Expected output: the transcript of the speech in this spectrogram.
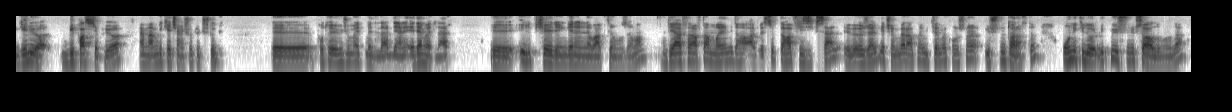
geliyor bir pas yapıyor. Hemen bir geçen şut üçlük. E, potaya hücum etmediler. Yani edemediler. E, ilk çeyreğin geneline baktığımız zaman. Diğer taraftan Miami daha agresif, daha fiziksel ve özellikle çember altına bitirme konusunda üstün taraftı. 12-4'lük bir üstünlük sağladı burada.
